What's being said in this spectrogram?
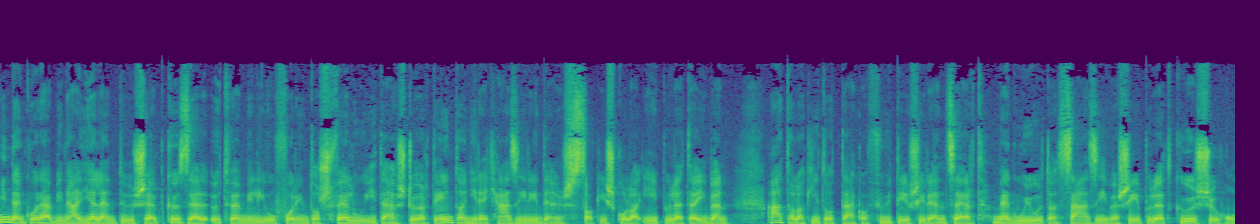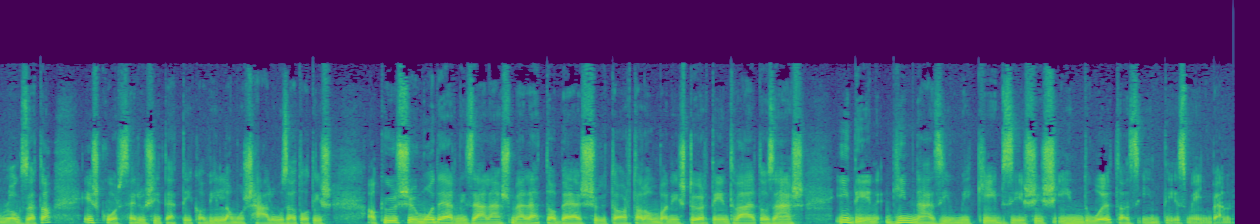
Minden korábbinál jelentősebb, közel 50 millió forintos felújítás történt a Nyíregyházi Ridens szakiskola épületeiben. Átalakították a fűtési rendszert, megújult a száz éves épület külső homlokzata, és korszerűsítették a villamos hálózatot is. A külső modernizálás mellett a belső tartalomban is történt változás. Idén gimnáziumi képzés is indult az intézményben.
